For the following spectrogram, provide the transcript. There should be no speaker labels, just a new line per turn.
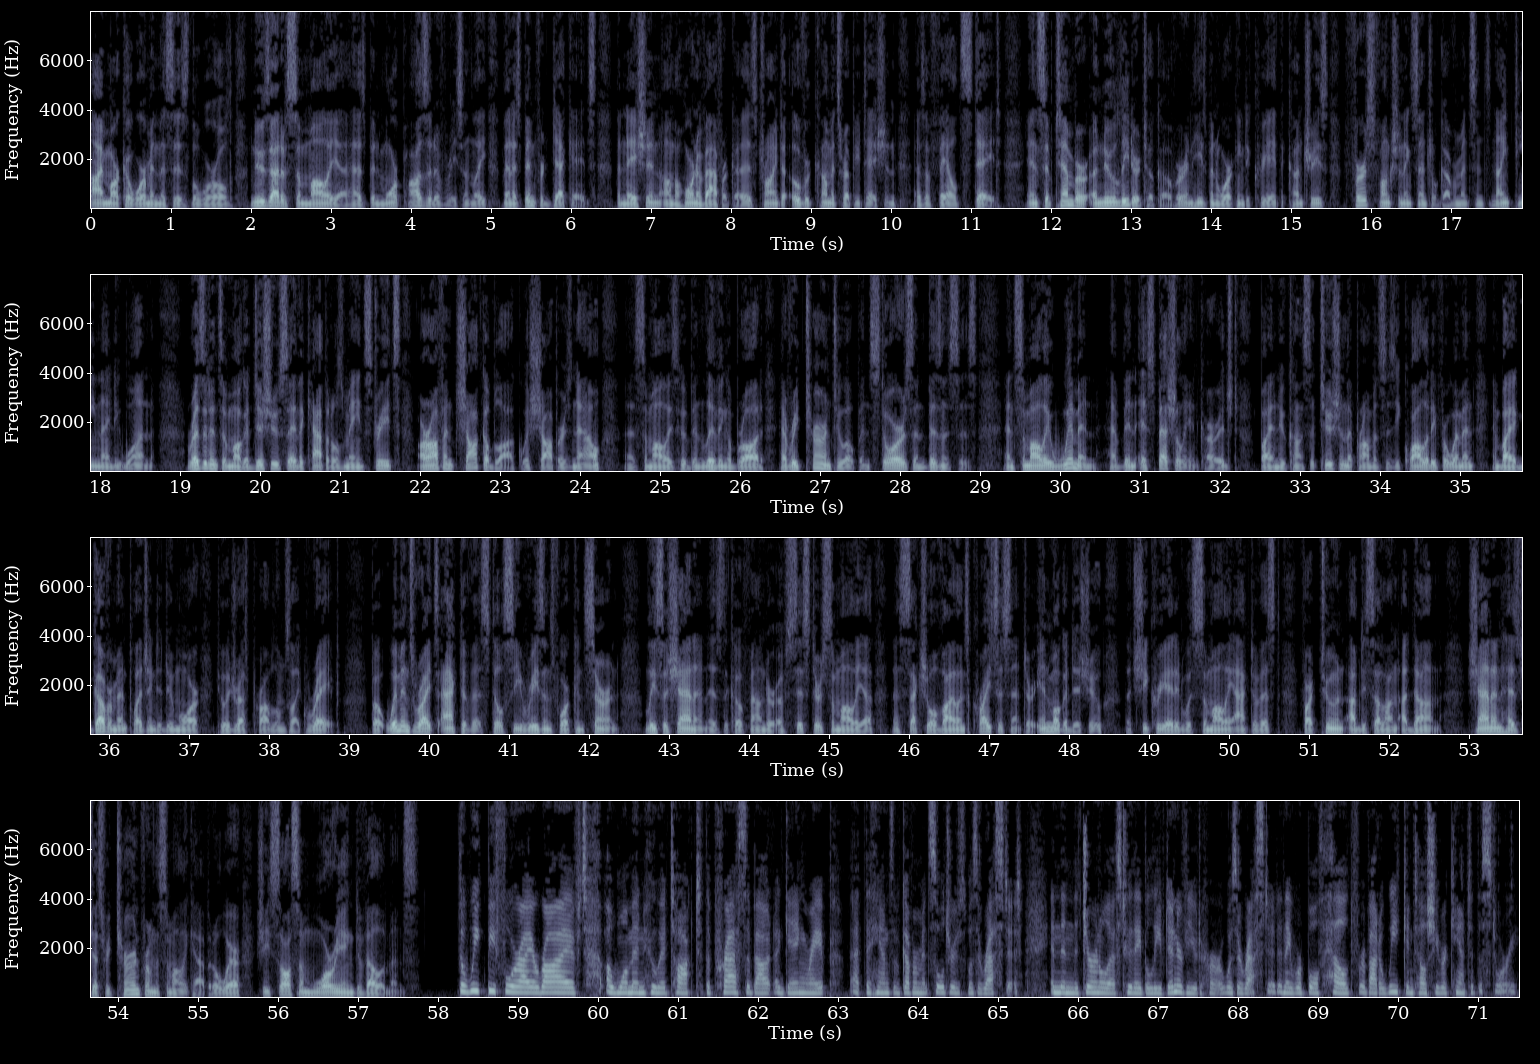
I'm Marco Werman. This is The World. News out of Somalia has been more positive recently than it's been for decades. The nation on the Horn of Africa is trying to overcome its reputation as a failed state. In September, a new leader took over, and he's been working to create the country's first functioning central government since 1991. Residents of Mogadishu say the capital's main streets are often chock-a-block with shoppers now, as Somalis who've been living abroad have returned to open stores and businesses. And Somali women have been especially encouraged by a new constitution that promises equality for women and by a government pledging to do more to address problems like rape. But women's rights activists still see reasons for concern. Lisa Shannon is the co-founder of Sisters Somalia, a sexual violence crisis center in Mogadishu that she created with Somali activist Fartun Abdisalan Adan. Shannon has just returned from the Somali capital where she saw some worrying developments.
The week before I arrived, a woman who had talked to the press about a gang rape at the hands of government soldiers was arrested. And then the journalist who they believed interviewed her was arrested, and they were both held for about a week until she recanted the story.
